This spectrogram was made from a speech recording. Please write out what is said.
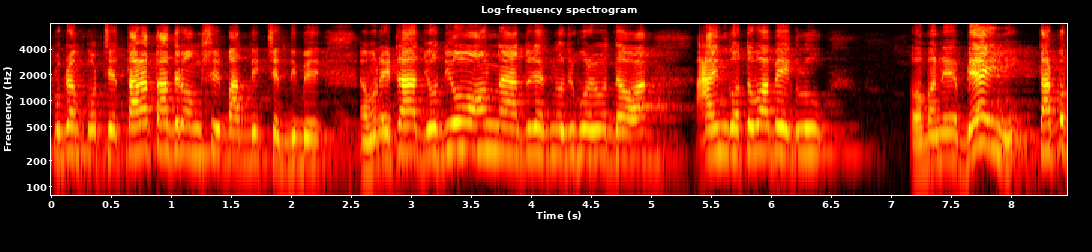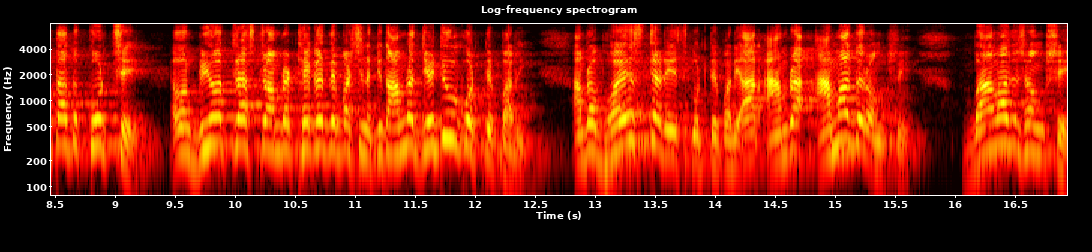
প্রোগ্রাম করছে, তারা তাদের অংশে বাদ দিচ্ছে, দিবে। এমন এটা যদিও অন্যায়, আন্তর্জাতিক নদী পরিবহন দেওয়া, আইনগতভাবে এগুলো মানে বেআইনি, তারপর তা তো করছে। এখন বৃহৎ রাষ্ট্র আমরা ঠেকাতে পারছি না, কিন্তু আমরা যেটুকু করতে পারি, আমরা ভয়েসটা রেজ করতে পারি। আর আমরা আমাদের অংশে, বাংলাদেশ অংশে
